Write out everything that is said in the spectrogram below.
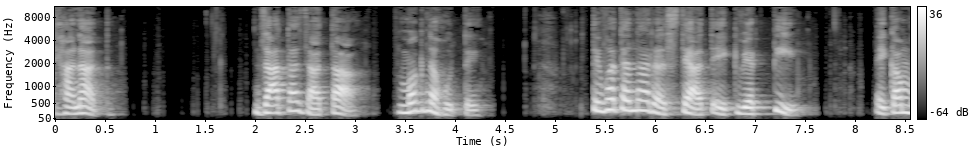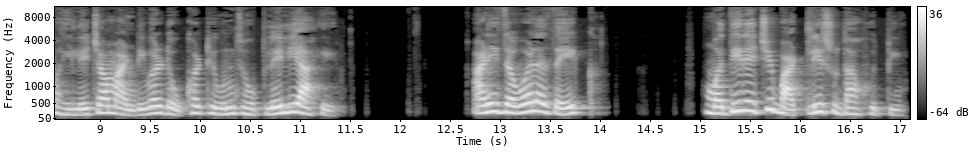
ध्यानात. जाता जाता मग्न होते. तेव्हा त्यांना रस्त्यात एक व्यक्ती एका महिलेच्या मांडीवर डोकं ठेवून झोपलेली आहे. आणि जवळच एक मदिरेची बाटली सुद्धा होती.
